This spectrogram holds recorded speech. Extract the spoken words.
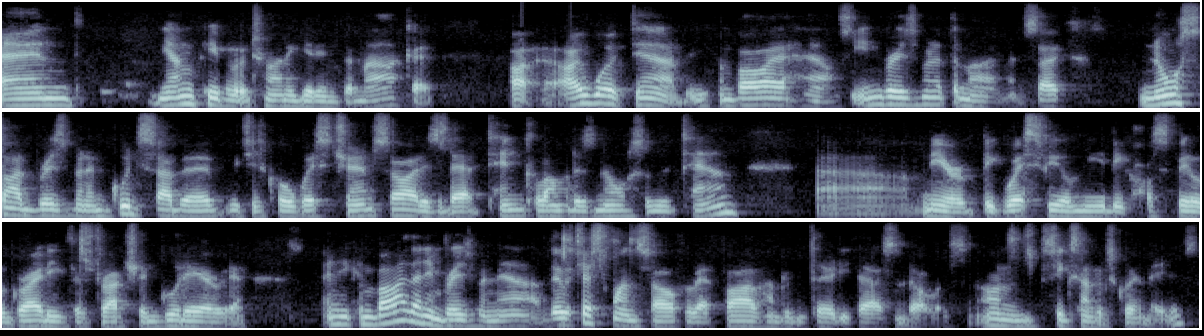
and young people are trying to get into the market. I, I worked out that you can buy a house in Brisbane at the moment. So North side Brisbane, a good suburb which is called West Chermside, is about 10 kilometres north of the town, uh, near a big Westfield, near a big hospital, great infrastructure, good area. And you can buy that in Brisbane now. There was just one sold for about $530,000 on 600 square metres.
